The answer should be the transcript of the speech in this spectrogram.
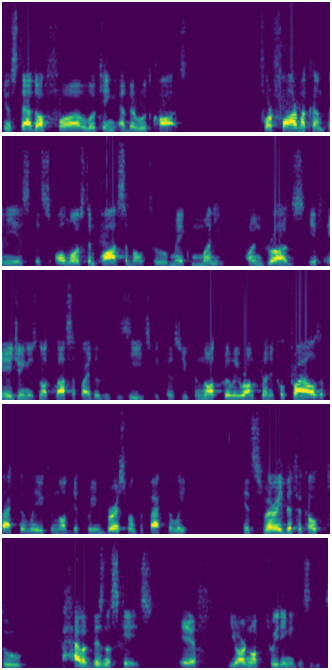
instead of uh, looking at the root cause. For pharma companies, it's almost impossible to make money on drugs if aging is not classified as a disease because you cannot really run clinical trials effectively, you cannot get reimbursement effectively. It's very difficult to have a business case if you are not treating a disease.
